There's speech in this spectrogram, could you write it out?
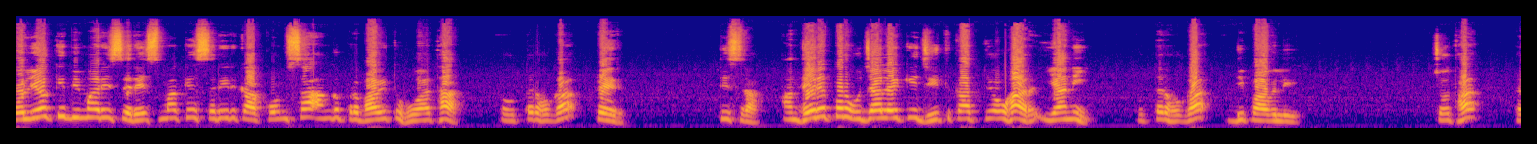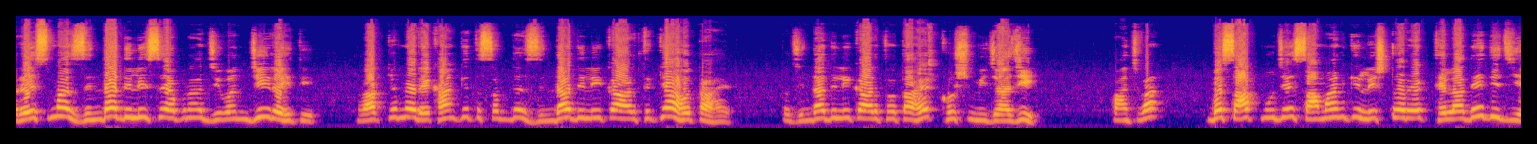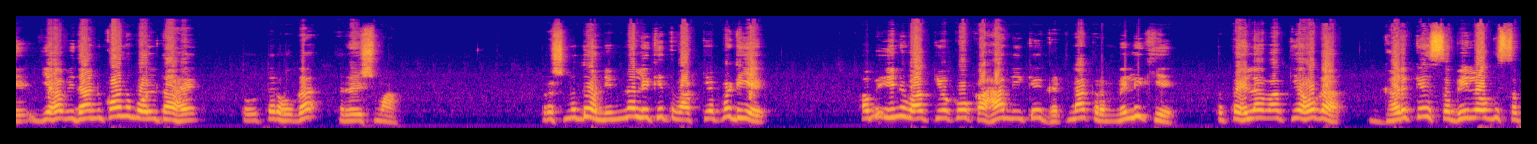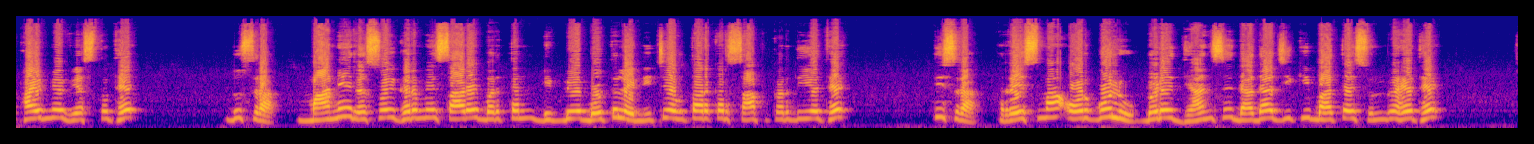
पोलियो की बीमारी से रेशमा के शरीर का कौन सा अंग प्रभावित हुआ था? तो उत्तर होगा पैर। तीसरा, अंधेरे पर उजाले की जीत का त्योहार, यानी उत्तर होगा दीपावली। चौथा, रेशमा ज़िंदा दिली से अपना जीवन जी रही थी। वाक्य में रेखांकित शब्द ज़िंदा दिली का अर्थ क्या होता है? तो ज़िंदा दिली का अर्थ होता है खुश मिजाजी। पांचवा बस आप मुझे सामान की लिस्ट और एक थैला दे दीजिए। यह विधान कौन बोलता है? तो उत्तर होगा रेशमा। प्रश्न दो, निम्नलिखित वाक्य पढ़िए। अब इन वाक्यों को कहानी के घटनाक्रम में लिखिए। तो पहला वाक्य होगा, घर के सभी लोग सफ़ाई में व्यस्त थे। दूसरा, माँ ने रसोई घर में सारे बर्तन, डिब्बे, बोतलें नीचे उतार कर साफ़ कर दिए थे। तीसरा रेशमा और गोलू बड़े ध्यान से दादाजी की बातें सुन रहे थे।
